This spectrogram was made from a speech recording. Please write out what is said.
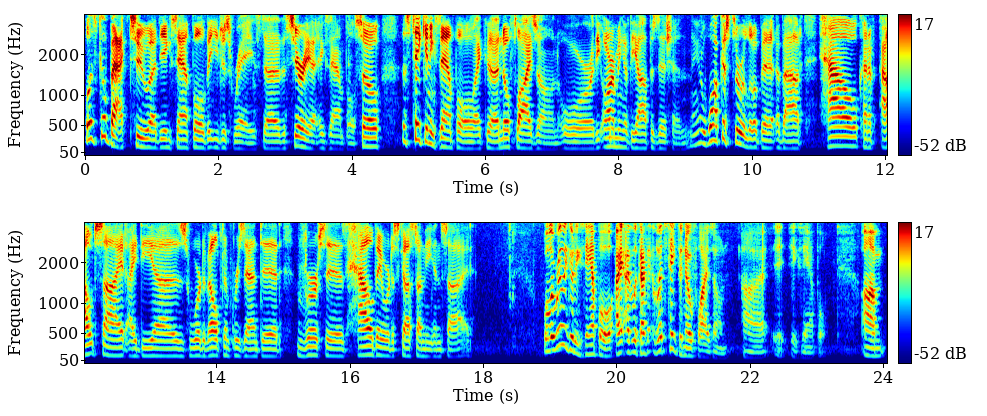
Well, let's go back to uh, the example that you just raised, uh, the Syria example. So let's take an example like the no fly zone or the arming of the opposition. You know, walk us through a little bit about how kind of outside ideas were developed and presented versus how they were discussed on the inside. Well, a really good example, I, I look, I, let's take the no fly zone uh, example. Um,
